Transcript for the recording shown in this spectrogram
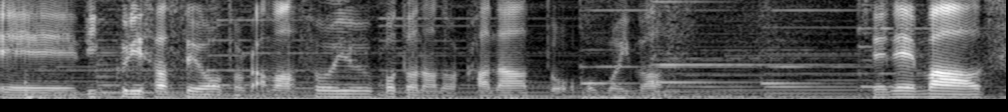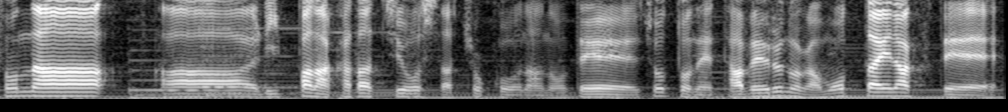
えーびっくりさせようとか、まあそういうことなのかなと思います。でね、まあそんなあ立派な形をしたチョコなので、ちょっとね、食べるのがもったいなくて、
